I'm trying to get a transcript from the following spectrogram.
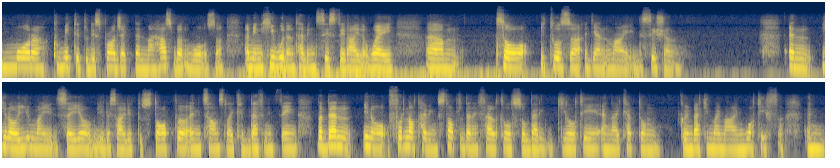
more uh, committed to this project than my husband was. Uh, I mean, he wouldn't have insisted either way. Um, so it was at the end my decision and you know you might say oh you decided to stop uh, and it sounds like a definite thing but then you know for not having stopped then i felt also very guilty and i kept on going back in my mind what if and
